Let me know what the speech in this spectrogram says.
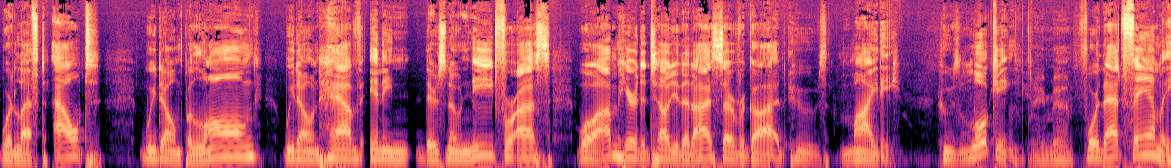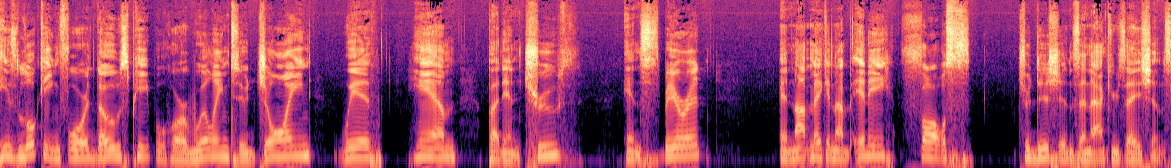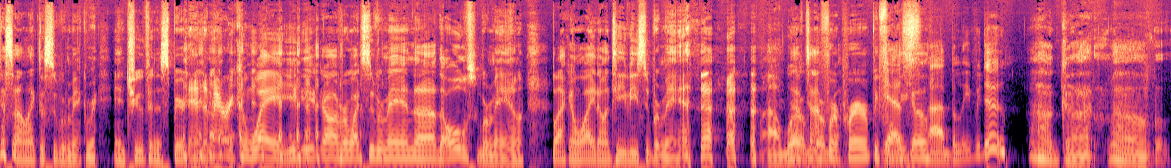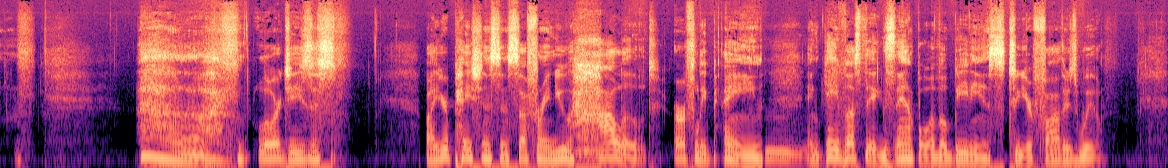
we're left out, we don't belong, we don't have any, there's no need for us. Well, I'm here to tell you that I serve a God who's mighty, who's looking Amen. for that family. He's looking for those people who are willing to join with him, but in truth, in spirit, and not making up any false traditions and accusations. That sounds like the Superman. In truth and the spirit and American way. You, you, y'all ever watch Superman, uh, the old Superman, black and white on TV Superman? Uh, we're, Have time for a prayer before yes, we go? I believe we do. Oh God. Oh. Lord Jesus, by your patience and suffering, you hallowed earthly pain mm. and gave us the example of obedience to your Father's will.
